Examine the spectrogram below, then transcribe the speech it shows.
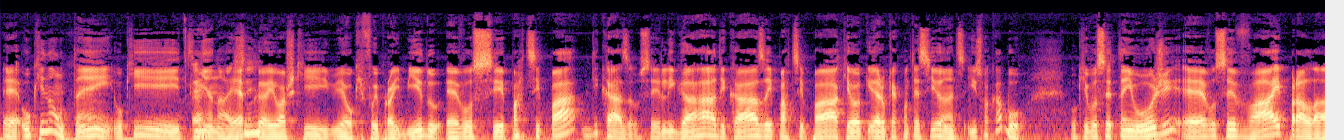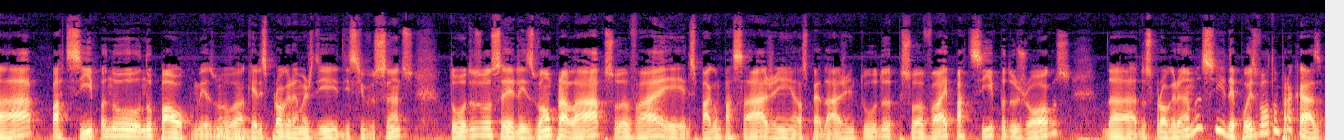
É, o que não tem, o que tinha é? na época, Sim. eu acho que é o que foi proibido, é você participar de casa, você ligar de casa e participar, que era o que acontecia antes. Isso acabou. O que você tem hoje é você vai para lá, participa no, no palco mesmo. Uhum. Aqueles programas de, de Silvio Santos, todos você, eles vão para lá, a pessoa vai, eles pagam passagem, hospedagem, tudo, a pessoa vai, participa dos jogos, da, dos programas e depois voltam para casa.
